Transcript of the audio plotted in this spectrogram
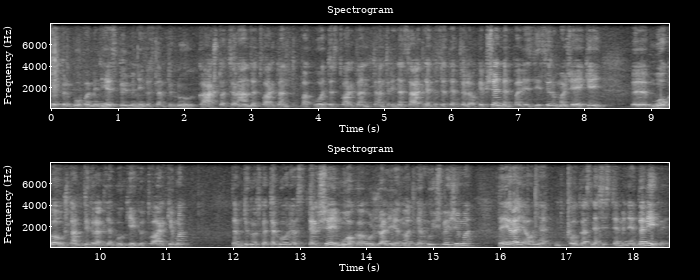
kaip ir buvo paminėjęs pirmininkas, tam tikrų kaštų atsiranda tvarkant pakuotės, tvarkant antrinės atliekas ir taip toliau. Kaip šiandien pavyzdys ir mažiekiai e, moka už tam tikrą atliekų kiekių tvarkymą, tam tikros kategorijos telšiai moka už žalienų atliekų išvežimą, tai yra jau ne, kol kas nesisteminiai dalykai.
